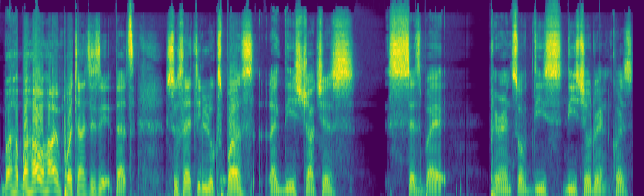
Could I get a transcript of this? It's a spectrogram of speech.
But but how how important is it that society looks past like these structures set by parents of these these children? Because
